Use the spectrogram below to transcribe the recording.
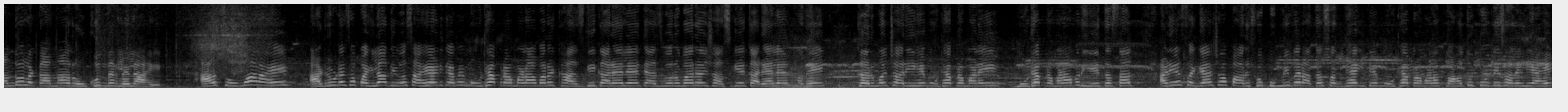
आंदोलकांना रोखून धरलेलं आहे. आज सोमवार आहे. आठवड्याचा पहिला दिवस आहे आणि त्यामुळे मोठ्या प्रमाणावर खासगी कार्यालय त्याचबरोबर शासकीय कार्यालयांमध्ये कर्मचारी हे मोठ्या प्रमाणे मोठ्या प्रमाणावर येत असतात. आणि या सगळ्याच्या पार्श्वभूमीवर आता सध्या इथे मोठ्या प्रमाणात वाहतूक कोंडी झालेली आहे.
